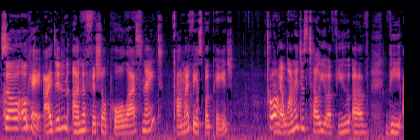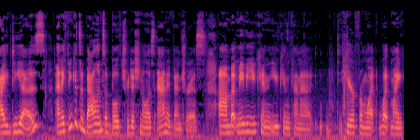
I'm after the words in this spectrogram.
so, okay, I did an unofficial poll last night on my Facebook page. Cool. And I want to just tell you a few of the ideas and I think it's a balance of both traditionalist and adventurous. Um, but maybe you can you can kind of hear from what what my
